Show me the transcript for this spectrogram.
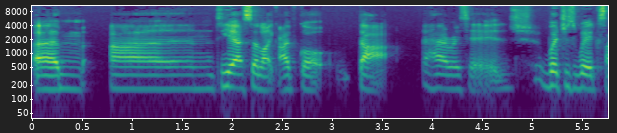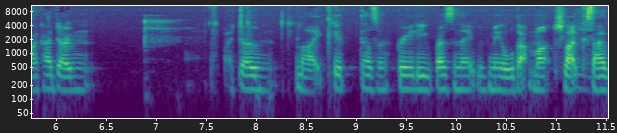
um, and yeah, so like I've got that heritage, which is weird because like I don't. I don't like it. Doesn't really resonate with me all that much. Like, because I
